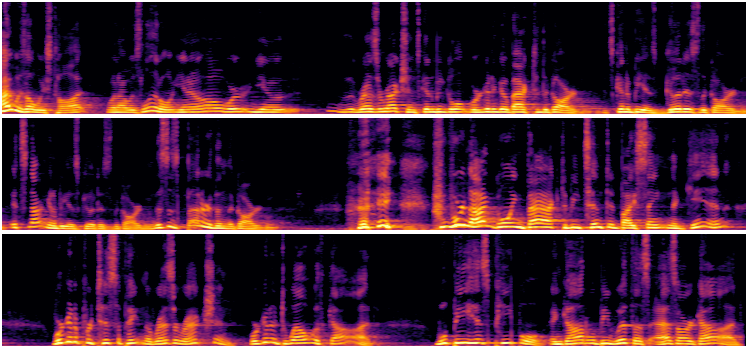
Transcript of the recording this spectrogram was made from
I was always taught when I was little, you know, oh, we're, you know, the resurrection is going to be going, we're going to go back to the garden. It's going to be as good as the garden. It's not going to be as good as the garden. This is better than the garden. We're not going back to be tempted by Satan again. We're going to participate in the resurrection. We're going to dwell with God. We'll be his people, and God will be with us as our God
